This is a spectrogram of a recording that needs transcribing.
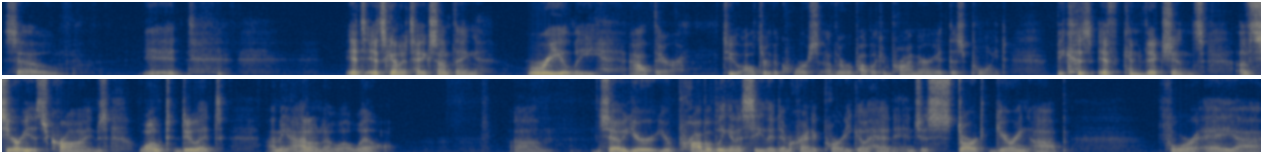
So it, it's it's going to take something really out there to alter the course of the Republican primary at this point. Because if convictions of serious crimes won't do it, I mean, I don't know what will. Um, so you're you're probably going to see the Democratic Party go ahead and just start gearing up for a uh,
